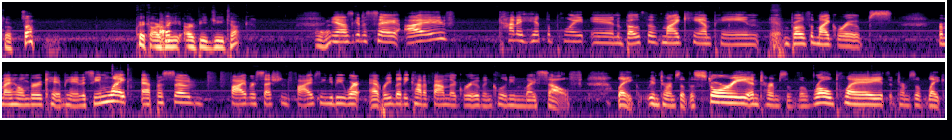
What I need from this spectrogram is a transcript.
So, So. quick RP, RPG talk. Yeah, I was gonna say I've kind of hit the point in both of my campaign, both of my groups for my homebrew campaign. It seemed like episode five or session five seemed to be where everybody kind of found their groove, including myself. Like in terms of the story, in terms of the role play, in terms of like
